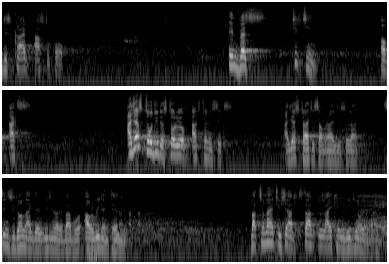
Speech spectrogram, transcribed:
described us to Paul. In verse 15 of Acts, I just told you the story of Acts 26. I just tried to summarize it so that since you don't like the reading of the Bible, I'll read and tell you. But tonight you shall start liking the reading of the Bible.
